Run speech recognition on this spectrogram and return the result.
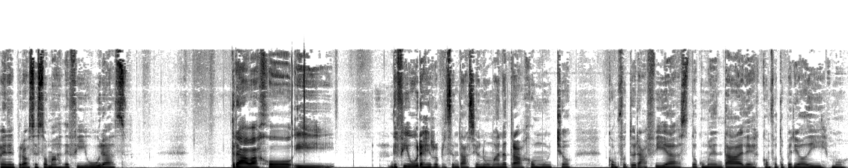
en el proceso más de figuras. Trabajo y de figuras y representación humana trabajo mucho con fotografías documentales, con fotoperiodismo,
